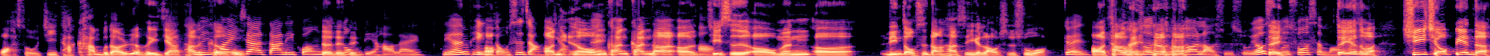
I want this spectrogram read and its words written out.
哇，手机他看不到任何一家他的客户。我们看一下大力光的重点，好，来林恩平董事长。啊，你我们看看他，呃，其实呃，我们呃林董事长他是一个老实树哦。对。哦，他会。都这么说老实树，有什么说什么。对，有什么需求变得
